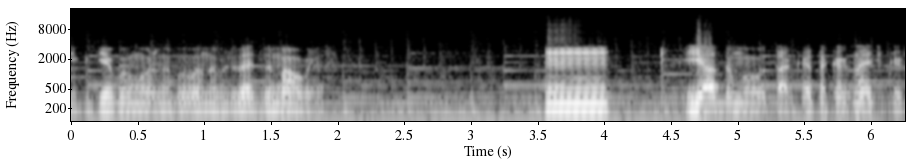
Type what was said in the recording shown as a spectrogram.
И где бы можно было наблюдать за Мауглис? я думаю, вот так. Это как, знаете, как...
